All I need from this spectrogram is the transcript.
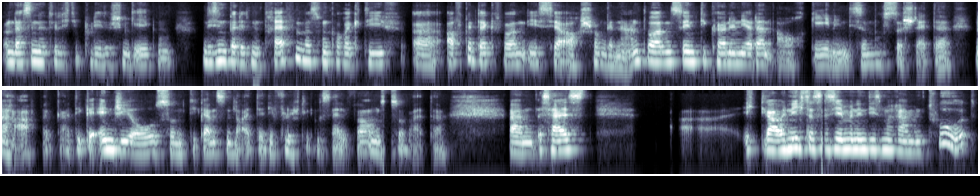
Und das sind natürlich die politischen Gegner. Und die sind bei diesem Treffen, was von Korrektiv äh, aufgedeckt worden ist, ja auch schon genannt worden sind. Die können ja dann auch gehen in diese Musterstädte nach Afrika, die NGOs und die ganzen Leute, die Flüchtlingshelfer und so weiter. Ähm, das heißt, äh, ich glaube nicht, dass es jemand in diesem Rahmen tut.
